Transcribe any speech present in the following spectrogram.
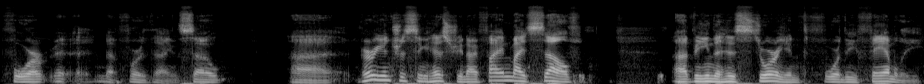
for uh, for things. So, uh, very interesting history, and I find myself uh, being the historian for the family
